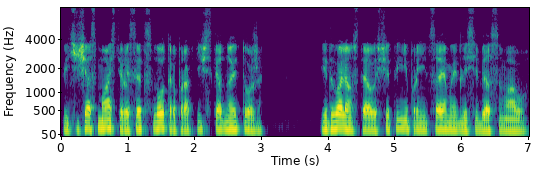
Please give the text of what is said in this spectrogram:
Ведь сейчас мастер и Сет Слоттер практически одно и то же. Едва ли он ставил щиты, непроницаемые для себя самого.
